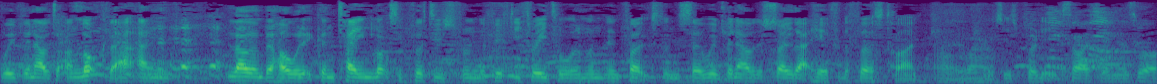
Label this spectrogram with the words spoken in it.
we've been able to unlock that, and lo and behold, it contained lots of footage from the 53 tournament in Folkestone. So we've been able to show that here for the first time, Oh, wow. which is pretty exciting as well.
